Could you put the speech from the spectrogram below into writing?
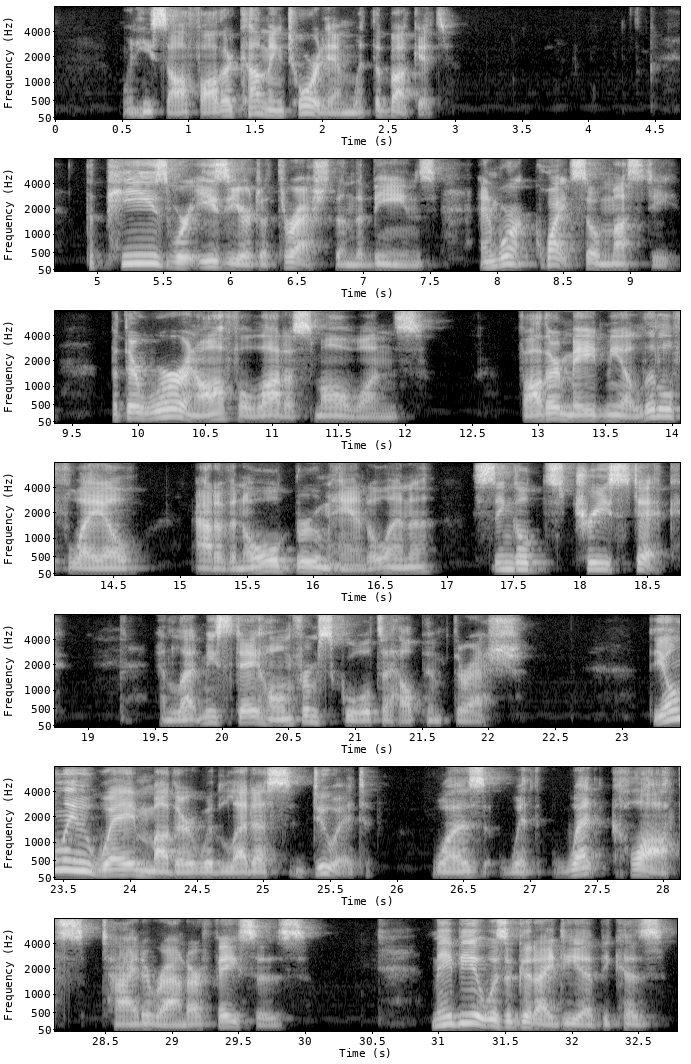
when he saw father coming toward him with the bucket. The peas were easier to thresh than the beans and weren't quite so musty, but there were an awful lot of small ones. Father made me a little flail out of an old broom handle and a single tree stick, and let me stay home from school to help him thresh. The only way Mother would let us do it was with wet cloths tied around our faces. Maybe it was a good idea because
